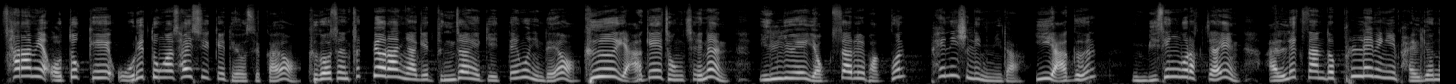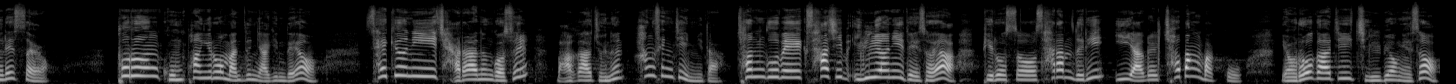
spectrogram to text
사람이 어떻게 오랫동안 살 수 있게 되었을까요? 그것은 특별한 약이 등장했기 때문인데요. 그 약의 정체는 인류의 역사를 바꾼 페니실린입니다. 이 약은 미생물학자인 알렉산더 플레밍이 발견을 했어요. 푸른 곰팡이로 만든 약인데요. 세균이 자라는 것을 막아주는 항생제입니다. 1941년이 돼서야 비로소 사람들이 이 약을 처방받고 여러 가지 질병에서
